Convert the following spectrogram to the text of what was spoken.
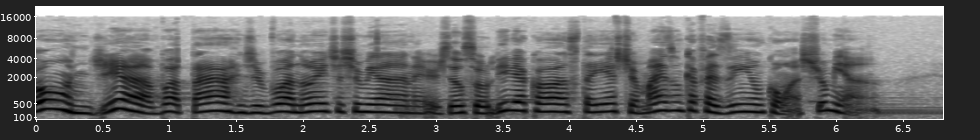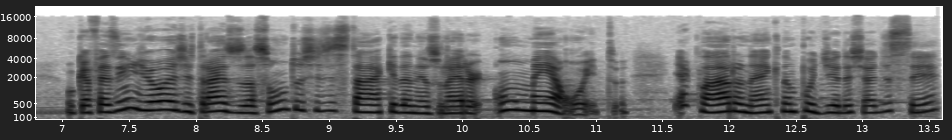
Bom dia, boa tarde, boa noite, Xumianers! Eu sou Lívia Costa e este é mais um cafezinho com a Xumian. O cafezinho de hoje traz os assuntos de destaque da newsletter 168. E é claro, né, que não podia deixar de ser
